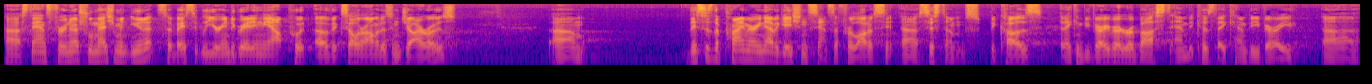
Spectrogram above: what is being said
uh, stands for Inertial Measurement Unit. So basically you're integrating the output of accelerometers and gyros. Um, this is the primary navigation sensor for a lot of uh, systems because they can be very, very robust and because they can be very uh,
